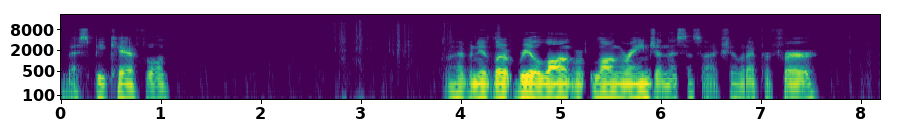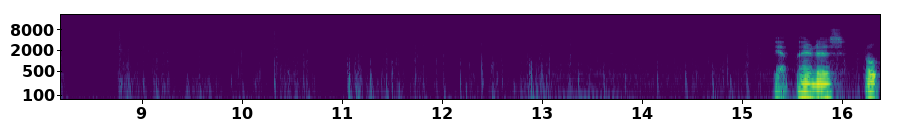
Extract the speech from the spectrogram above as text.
Best be careful. Don't have any real long long range in this. That's actually what I prefer. Yep, there it is. Oh.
